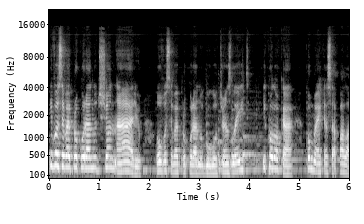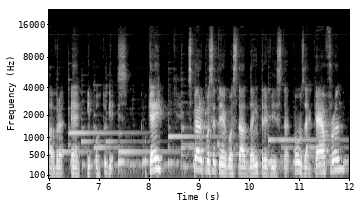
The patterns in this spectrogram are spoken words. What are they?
e você vai procurar no dicionário ou você vai procurar no Google Translate e colocar como é que essa palavra é em português, ok? Espero que você tenha gostado da entrevista com o Zac Efron.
